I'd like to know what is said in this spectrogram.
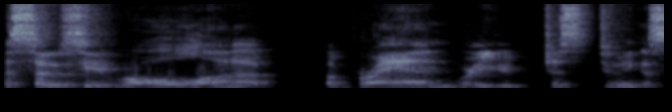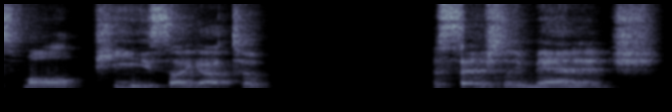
associate role on a a brand where you're just doing a small piece, I got to essentially manage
